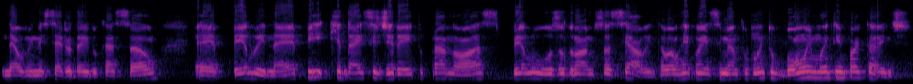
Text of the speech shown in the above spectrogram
né, o Ministério da Educação, é, pelo INEP, que dá esse direito para nós pelo uso do nome social. Então, é um reconhecimento muito bom e muito importante.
